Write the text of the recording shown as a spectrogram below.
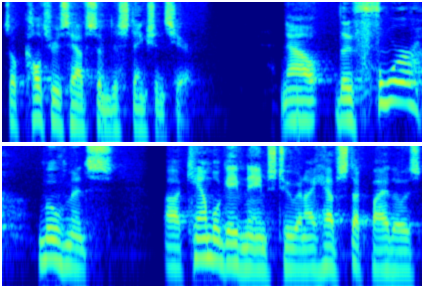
So cultures have some distinctions here. Now, the four movements uh, Campbell gave names to, and I have stuck by those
